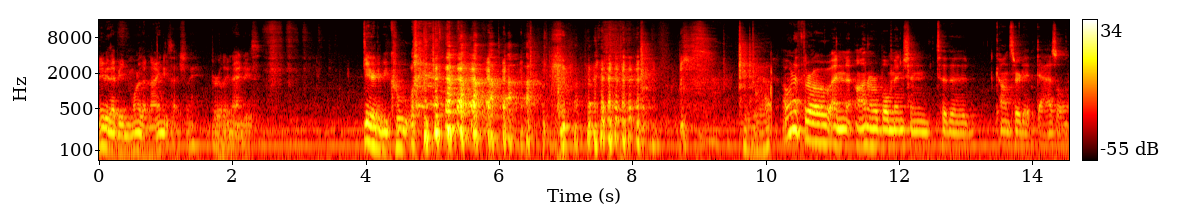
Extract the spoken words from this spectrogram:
Maybe that'd be more the 90s, actually. Early 90s. Dare to be cool. I want to throw an honorable mention to the concert at Dazzle.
